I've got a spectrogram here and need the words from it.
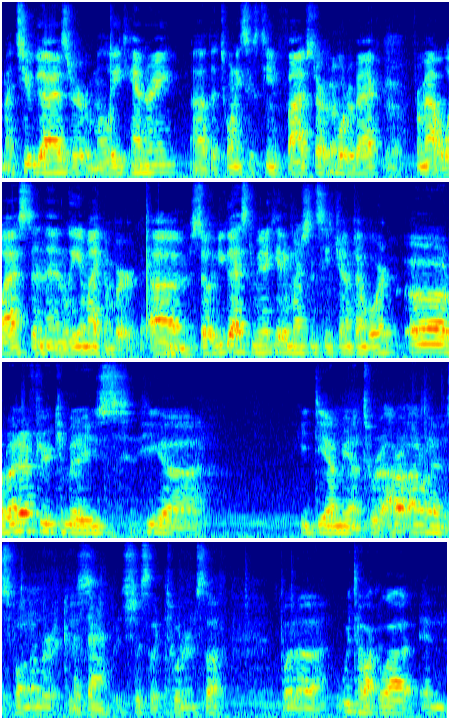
my two guys are Malik Henry, uh, the 2016 five-star Yeah, quarterback yeah. from out west, and then Liam Eichenberg." Um, so have you guys communicated much since he jumped on board? Uh, right after he committed, he's he uh, he DM'd me on Twitter. I don't, I don't have his phone number because Okay. it's just like Twitter and stuff. But uh, we talk a lot, and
